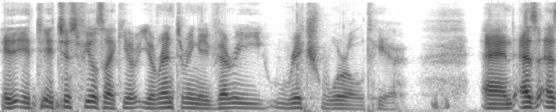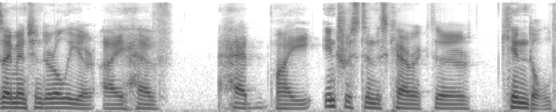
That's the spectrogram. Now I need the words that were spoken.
it, it it just feels like you're you're entering a very rich world here. And as as I mentioned earlier, I have had my interest in this character kindled.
